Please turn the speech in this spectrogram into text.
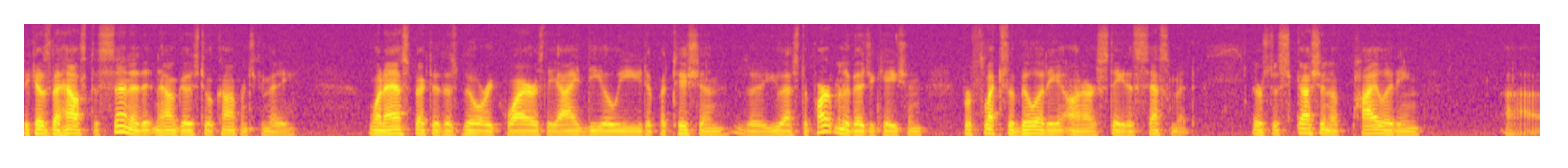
Because the House dissented, it now goes to a conference committee. One aspect of this bill requires the IDOE to petition the U.S. Department of Education for flexibility on our state assessment. There's discussion of piloting uh,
